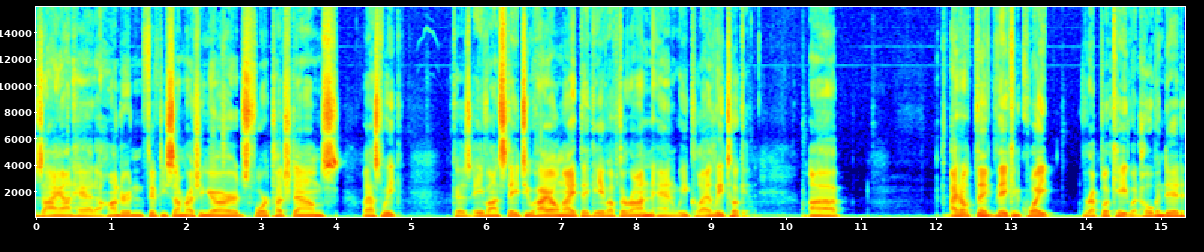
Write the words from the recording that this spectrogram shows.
Zion had 150 some rushing yards, four touchdowns last week because Avon stayed too high all night. They gave up the run, and we gladly took it. Uh, I don't think they can quite replicate what Hoban did.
